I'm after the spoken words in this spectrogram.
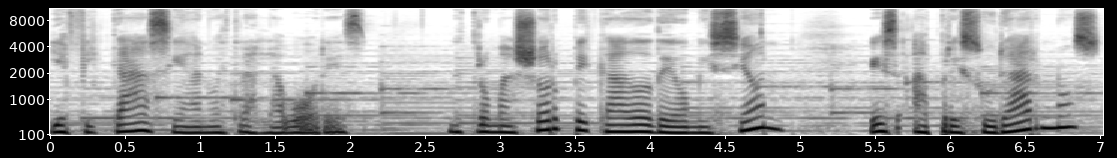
y eficacia a nuestras labores. Nuestro mayor pecado de omisión es apresurarnos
